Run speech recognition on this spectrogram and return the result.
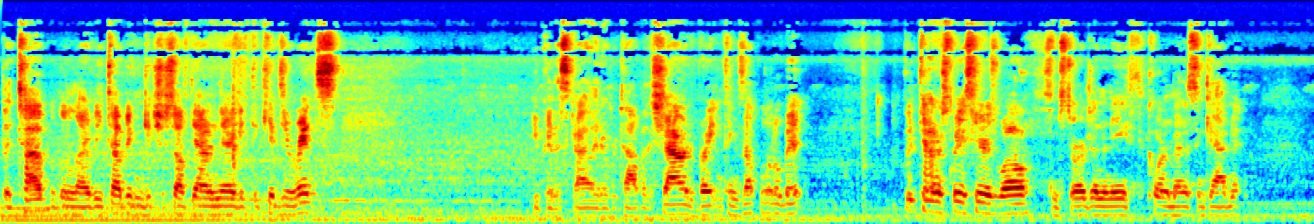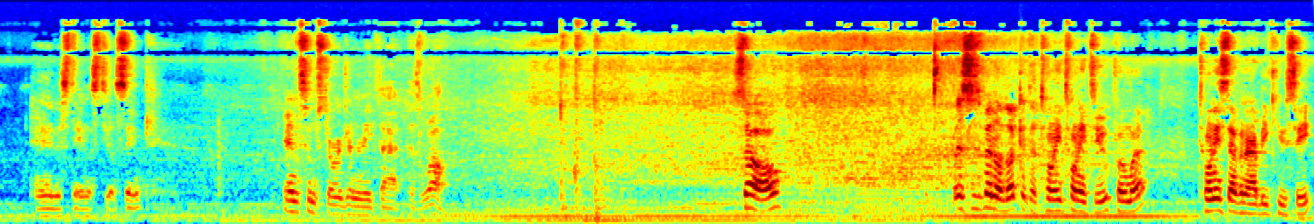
the tub, little RV tub, you can get yourself down in there, get the kids a rinse, You've got a skylight over top of the shower to brighten things up a little bit. Good counter space here as well. Some storage underneath, corner medicine cabinet, and a stainless steel sink. And some storage underneath that as well. So, this has been a look at the 2022 Puma 27 RBQC.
